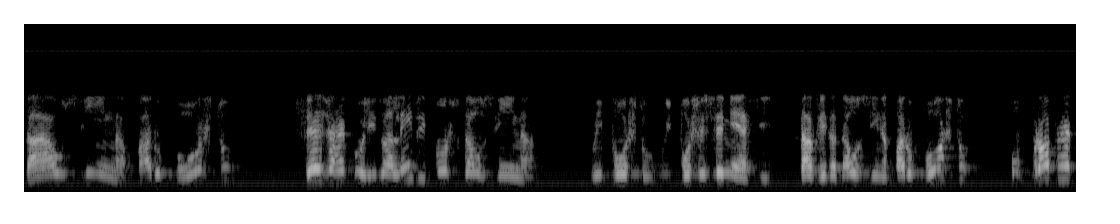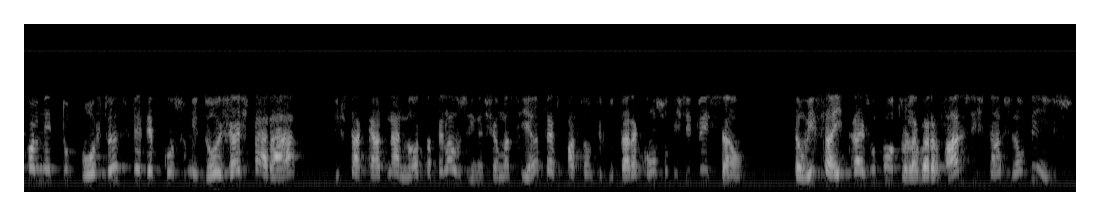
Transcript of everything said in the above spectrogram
da usina para o posto seja recolhido, além do imposto da usina, o imposto, o imposto ICMS da venda da usina para o posto, próprio recolhimento do posto, antes de vender para o consumidor, já estará destacado na nota pela usina. Chama-se antecipação tributária com substituição. Então, isso aí traz um controle. Agora, vários estados não têm isso.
